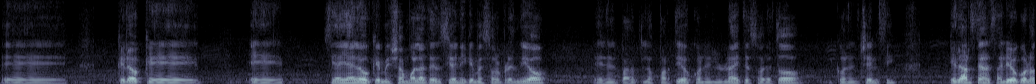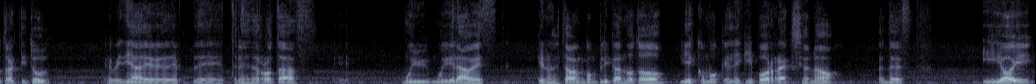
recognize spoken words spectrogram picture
Eh, creo que eh, si hay algo que me llamó la atención y que me sorprendió en los partidos con el United sobre todo y con el Chelsea, que el Arsenal salió con otra actitud. Eh, venía de, tres derrotas eh, muy, muy graves que nos estaban complicando todo y es como que el equipo reaccionó, ¿entendés? Y hoy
